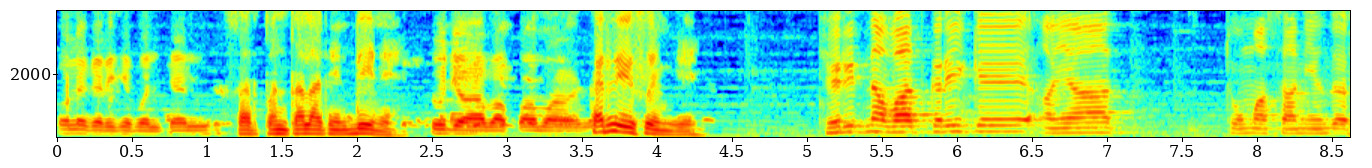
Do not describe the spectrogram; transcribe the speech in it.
કોને કરી છે પંચાયત સરપંચ તલાટી બે ને શું જવાબ આપવામાં આવે? કરી દઈશું એમ કે. જે રીતના વાત કરી કે અહીંયા ચોમાસાની અંદર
